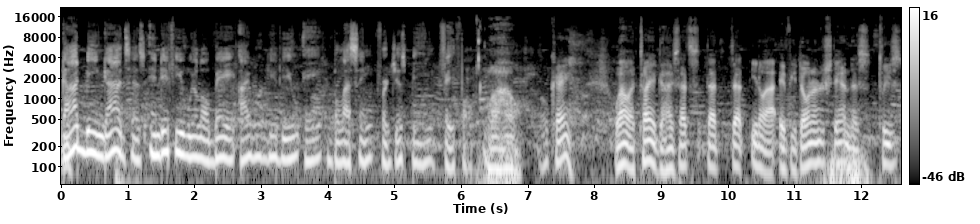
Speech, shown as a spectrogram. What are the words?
God being God says, and if you will obey, I will give you a blessing for just being faithful. Wow. Okay. Well, I tell you guys, that's that that you know, if you don't understand this, please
